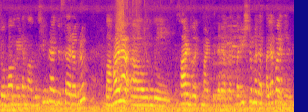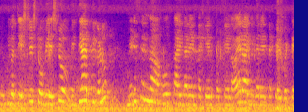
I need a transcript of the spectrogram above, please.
ಶೋಭಾ ಮೇಡಮ್ ಹಾಗೂ ಶಿವರಾಜು ಸರ್ ಅವರು ಬಹಳ ಒಂದು ಹಾರ್ಡ್ ವರ್ಕ್ ಮಾಡ್ತಿದ್ದಾರೆ. ಅವರ ಪರಿಶ್ರಮದ ಫಲವಾಗಿ ಇವತ್ತು ಎಷ್ಟೆಷ್ಟೋ, ಎಷ್ಟೋ ವಿದ್ಯಾರ್ಥಿಗಳು ಮೆಡಿಸಿನ್ ಓದ್ತಾ ಇದ್ದಾರೆ ಅಂತ ಕೇಳ್ಪಟ್ಟೆ ಲಾಯರ್ ಆಗಿದ್ದಾರೆ ಅಂತ ಕೇಳ್ಪಟ್ಟೆ.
